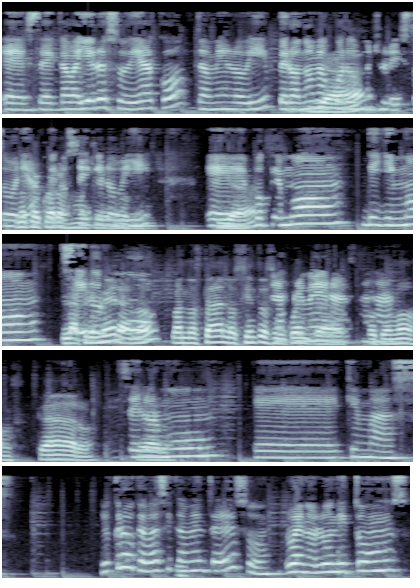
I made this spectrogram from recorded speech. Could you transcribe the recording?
Este, Caballero de Zodíaco también lo vi, pero no me acuerdo mucho la historia, pero sé que lo vi. Eh, Pokémon, Digimon, la primera, ¿no? Cuando estaban los 150 Pokémon, claro. Sailor Moon, eh, ¿qué más? Yo creo que básicamente eso. Bueno, Looney Tunes.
